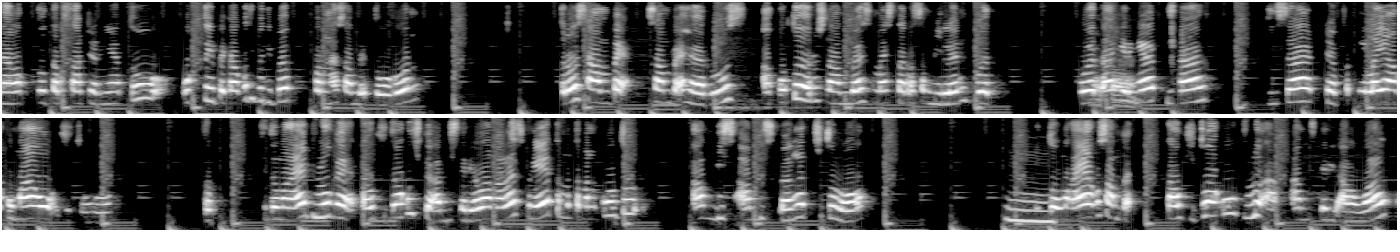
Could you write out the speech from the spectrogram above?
nah waktu tersadarnya tuh waktu IPK aku tiba-tiba pernah sampai turun. Terus sampai sampai harus aku tuh harus nambah semester 9 buat buat Apa? akhirnya bisa bisa dapet nilai yang aku mau gitu gitu. Makanya dulu kayak tahu gitu aku juga ambis dari awal. Karena sebenarnya teman-temanku tuh ambis ambis banget gitu loh. Hmm. itu makanya aku sampai tahu gitu aku dulu ambis dari awal.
